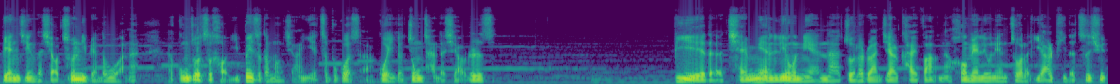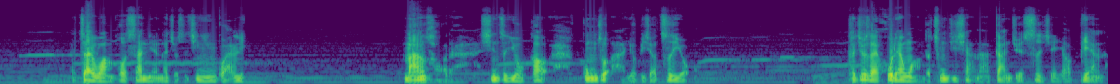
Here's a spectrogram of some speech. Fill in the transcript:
边境的小村里边的我呢，工作之后一辈子的梦想也只不过是啊过一个中产的小日子。毕业的前面六年呢，做了软件开发，那后面六年做了 ERP 的咨询，再往后三年呢就是经营管理，蛮好的，薪资又高，工作又比较自由。可就在互联网的冲击下呢，感觉世界要变了，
